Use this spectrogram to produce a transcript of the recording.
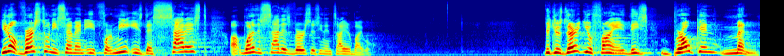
You know, verse 27 it, for me is the saddest, uh, one of the saddest verses in the entire Bible. Because there you find these broken men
